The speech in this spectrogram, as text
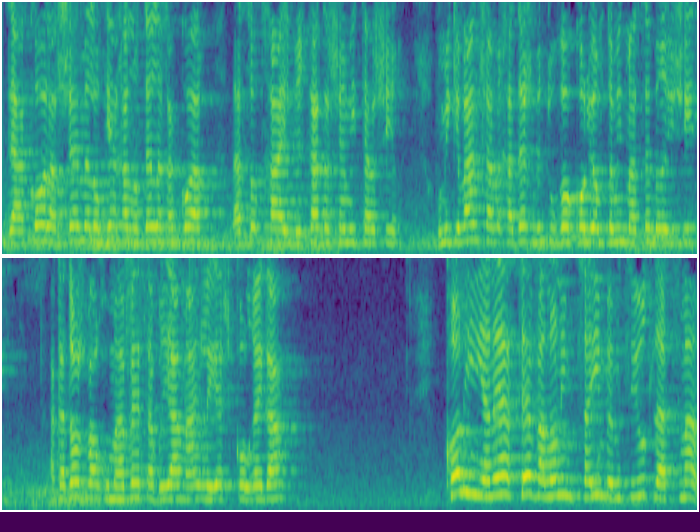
זה הכל השם אלוקיך נותן לך כוח לעשות חיל, ברכת השם היא תעשיר. ומכיוון שהמחדש בטובו כל יום תמיד מעשה בראשית, הקדוש ברוך הוא מהווה את הבריאה מאין ליש כל רגע. כל ענייני הטבע לא נמצאים במציאות לעצמם.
